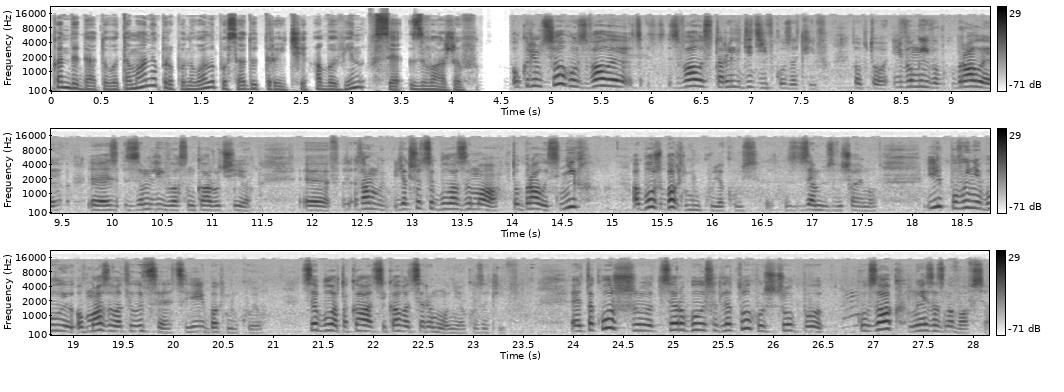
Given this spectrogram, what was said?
кандидату в отамани пропонували посаду тричі, аби він все зважив. Окрім цього, звали, звали старих дідів козаків. Тобто, і вони брали е, землі, власне кажучи, е, там, якщо це була зима, то брали сніг або ж багнюку якусь, землю, звичайно, і повинні були обмазувати лице цією багнюкою. Це була така цікава церемонія козаків. Е, Також е, це робилося для того, щоб козак не зазнавався.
